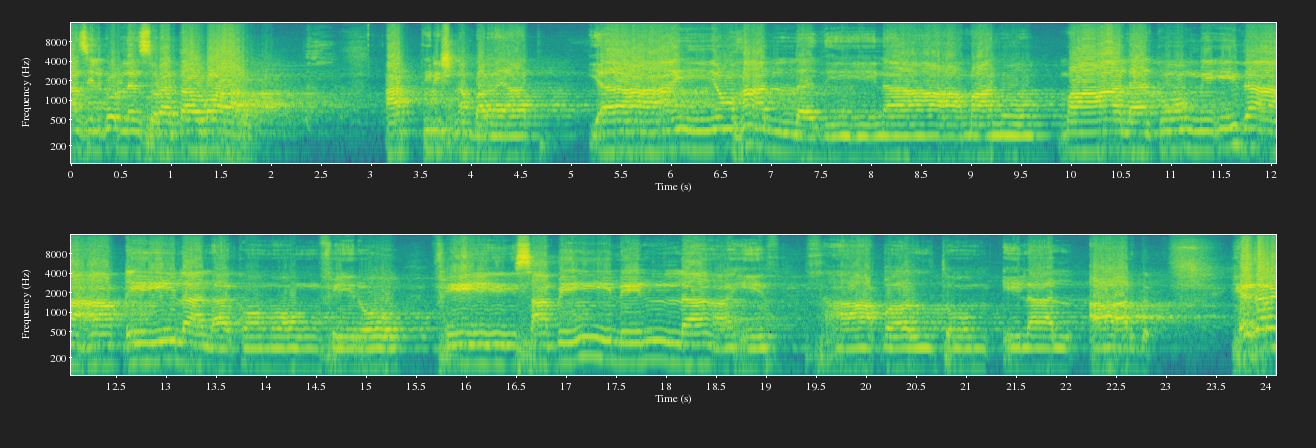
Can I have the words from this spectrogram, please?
নাজিল করলেন সূরা তাওবার। 38 নাম্বার আয়াত। ইয়া আইয়ুহাল্লাযীনা আমানু মা লাকুম ইযা ক্বিলা লাকুম ইনফিরু ফি সাবিলিল্লাহি সাকালতুম ইলাল আরদ হে যারা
